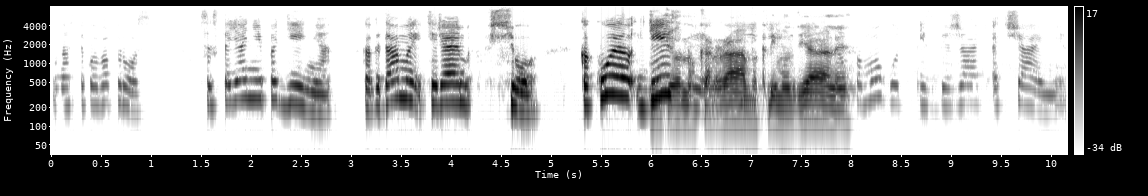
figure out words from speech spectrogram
У нас такой вопрос. В состоянии падения, когда мы теряем все, какое Buongiorno действие Carrav, Cli mondiale. помогут избежать отчаяния?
